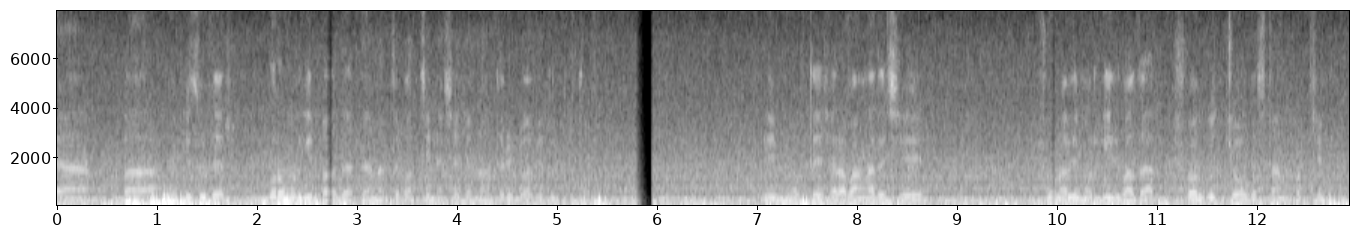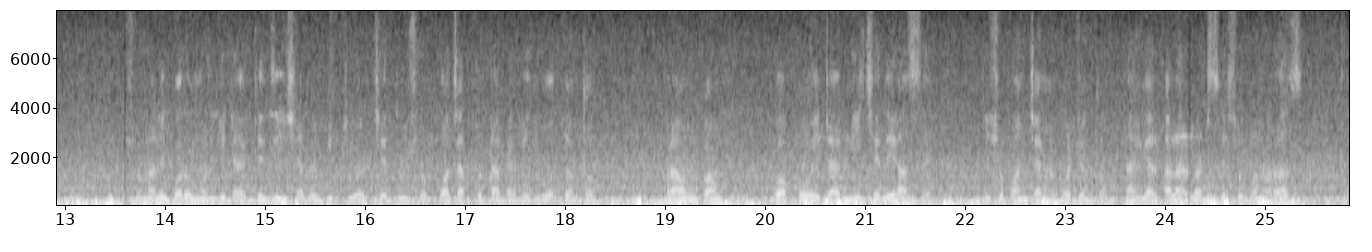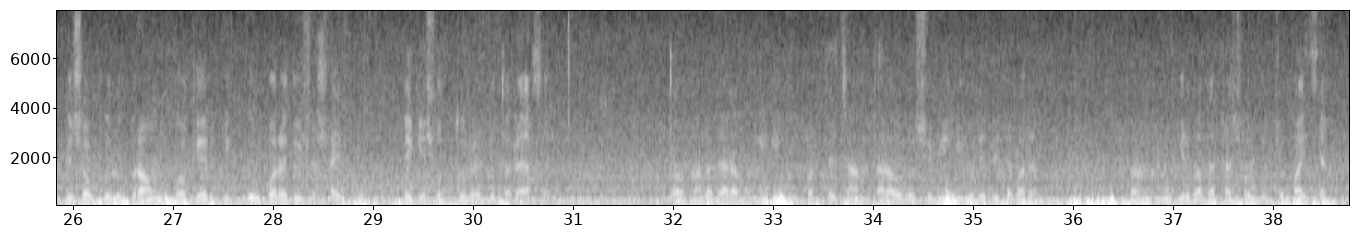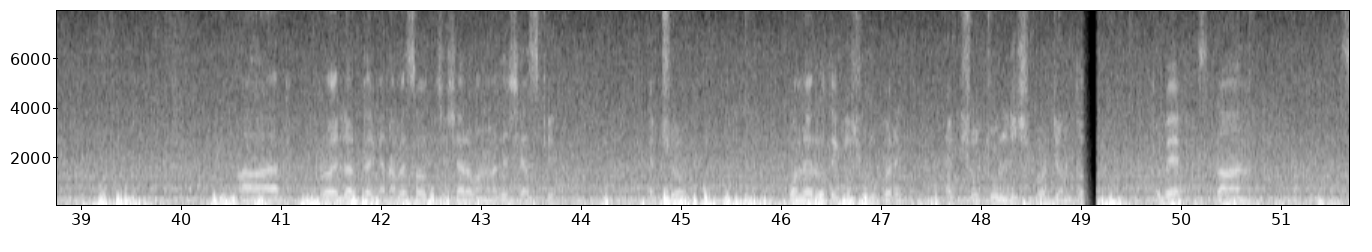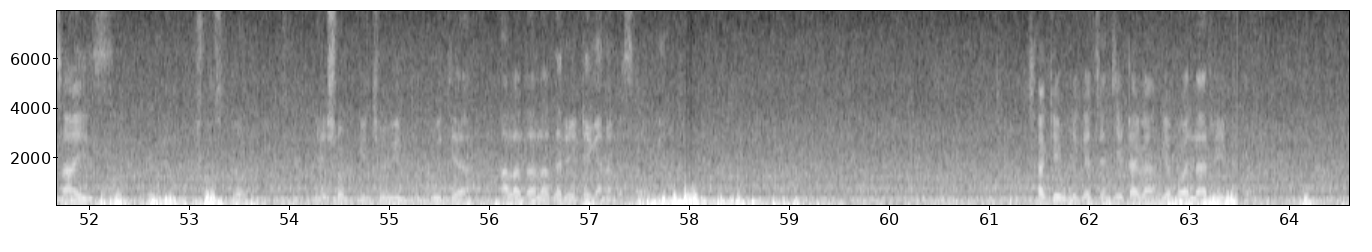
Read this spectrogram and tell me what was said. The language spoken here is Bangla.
এটা বা এপিসোডের বড় মুরগির বাজার জানাতে পারছি না, সেজন্য আন্তরিকভাবে দুঃখিত। এই মুহূর্তে সারা বাংলাদেশে সোনালী মুরগির বাজার সর্বোচ্চ অবস্থান করছে। সোনালী বড় মুরগিটা কেজি হিসাবে বিক্রি হচ্ছে দুশো পঁচাত্তর টাকা কেজি পর্যন্ত। ব্রাউন পাম্প ককো এটার নিচে দিয়ে আছে দুশো পঞ্চান্ন পর্যন্ত। টাইগার কালার বাড়ছে সুবর্ণরাজ এসবগুলো ব্রাউন ককের একটু উপরে দুশো ষাট থেকে সত্তরের ভিতরে আছে। তো আপনারা যারা মুরগি বিক্রি করতে চান, তারা অবশ্যই বিক্রি করে দিতে পারেন। কারণ মুরগির বাজারটা সর্বোচ্চ পাইছেন। আর ব্রয়লারটা কেনা বেচা হচ্ছে সারা বাংলাদেশে আজকে। একশো পনেরো থেকে শুরু করে একশো চল্লিশ পর্যন্ত। তবে স্থান সাইজ সুস্থ এসব কিছু কিন্তু বুঝা আলাদা আলাদা রেটে কেনা বেচা হবে। সাকিব লিখেছেন চিটাগাঙ্গে ব্রয়লার রেট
